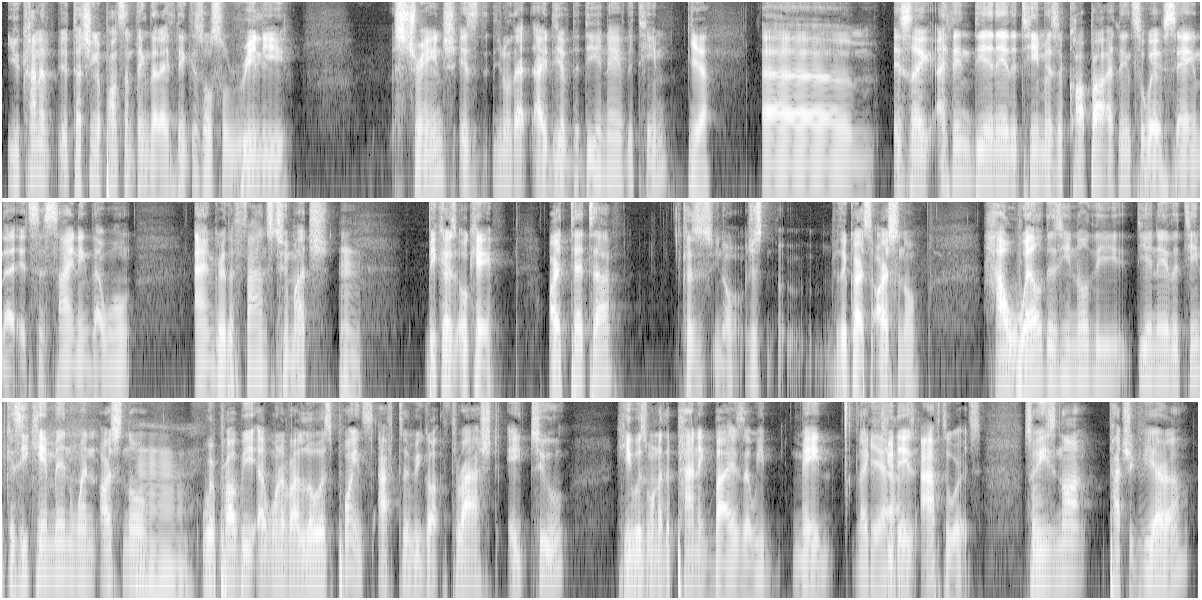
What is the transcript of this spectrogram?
you kind of you're touching upon something that I think is also really strange. Is you know that idea of the DNA of the team. Yeah. Um, it's like I think DNA of the team is a cop out. I think it's a way of saying that it's a signing that won't anger the fans too much. Mm. because okay, Arteta, because you know just with regards to Arsenal, how well does he know the DNA of the team? Because he came in when Arsenal Mm. were probably at one of our lowest points after we got thrashed eight two. He was one of the panic buys that we made like a few days afterwards. So he's not Patrick Vieira,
